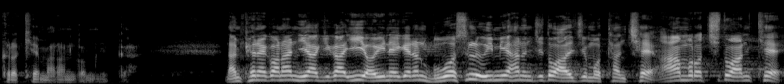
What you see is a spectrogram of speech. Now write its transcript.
그렇게 말하는 겁니까? 남편에 관한 이야기가 이 여인에게는 무엇을 의미하는지도 알지 못한 채 아무렇지도 않게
